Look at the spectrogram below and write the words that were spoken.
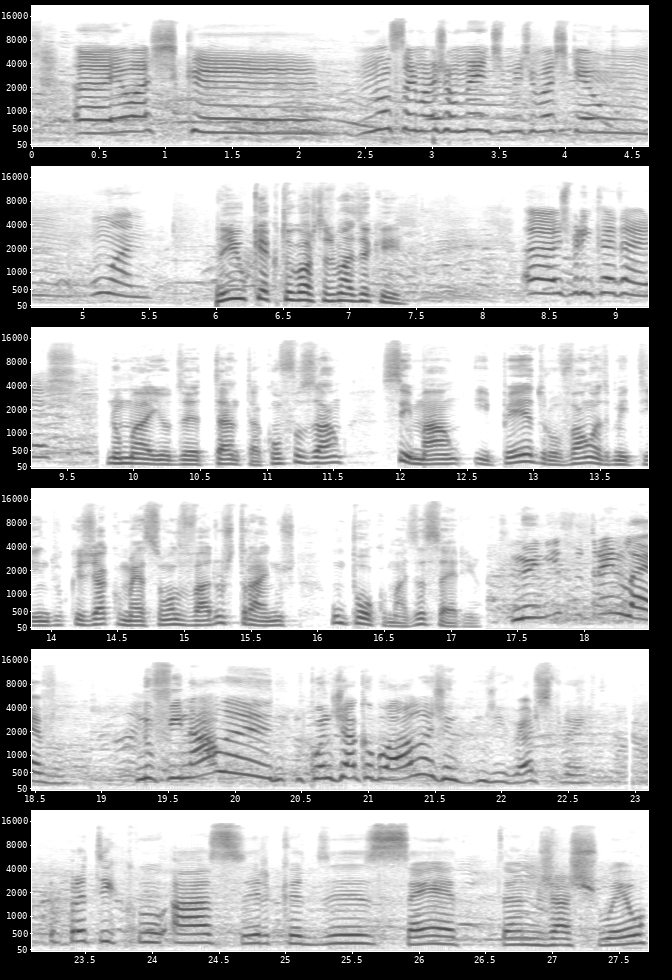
Uh, eu acho que não sei mais ou menos, mas eu acho que é um, um ano. E o que é que tu gostas mais aqui? Uh, as brincadeiras. No meio de tanta confusão, Simão e Pedro vão admitindo que já começam a levar os treinos um pouco mais a sério. No início o treino leva. No final, eh, quando já acabou a aula, a gente diverte-se por aí. Pratico há cerca de sete anos, acho eu,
